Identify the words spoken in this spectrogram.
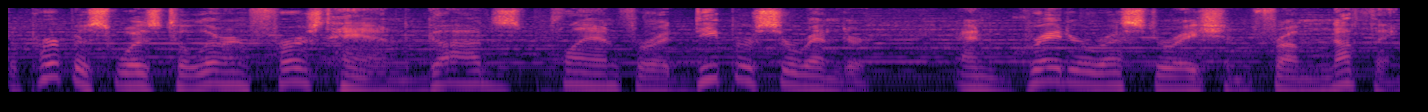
the purpose was to learn firsthand God's plan for a deeper surrender and greater restoration from nothing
